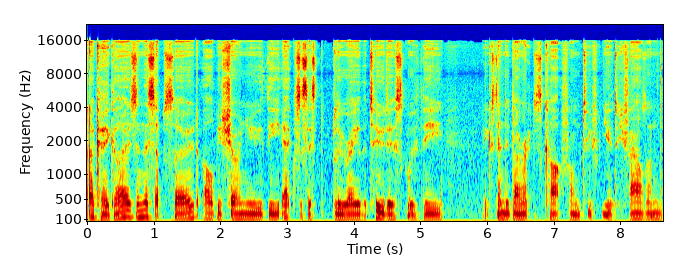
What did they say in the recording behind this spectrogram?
Okay guys, in this episode I'll be showing you the Exorcist Blu-ray, the 2-disc with the extended director's cut from two, year 2000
